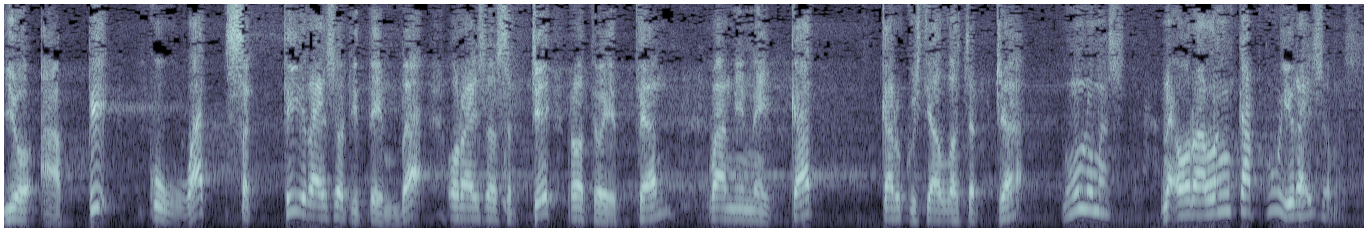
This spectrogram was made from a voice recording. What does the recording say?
Yo apik, kuat, sekti, raiso ditembak, ora iso sedih, rada edan, wani nekat, karo Gusti Allah cedak ngono Mas. Nek ora lengkap kuwi ora iso Mas.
